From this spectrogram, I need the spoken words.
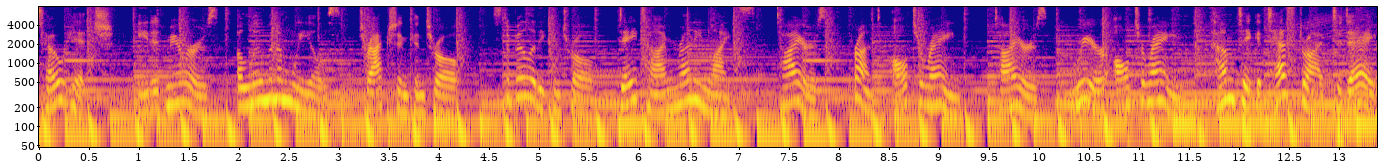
tow hitch, heated mirrors, aluminum wheels, traction control, stability control, daytime running lights, tires, front all-terrain, tires, rear all-terrain. Come take a test drive today.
